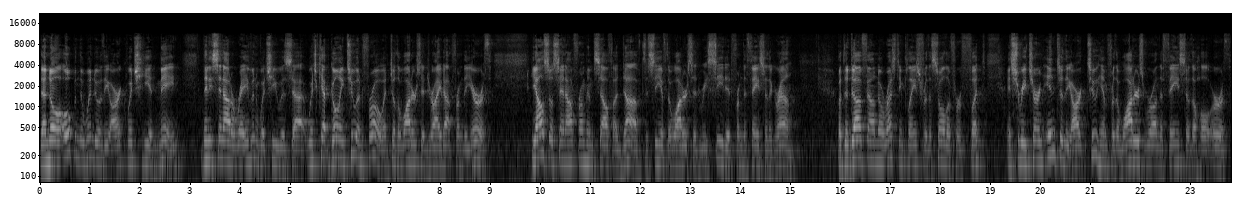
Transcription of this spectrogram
then Noah opened the window of the ark which he had made. Then he sent out a raven which he was uh, which kept going to and fro until the waters had dried up from the earth. He also sent out from himself a dove to see if the waters had receded from the face of the ground. But the dove found no resting place for the sole of her foot, and she returned into the ark to him, for the waters were on the face of the whole earth.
